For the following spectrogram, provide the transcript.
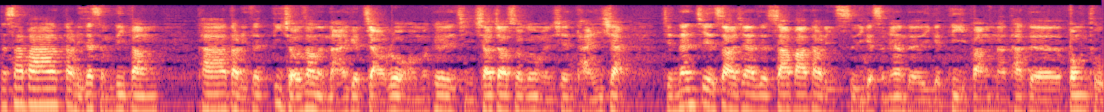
那沙巴到底在什么地方？它到底在地球上的哪一个角落？我们可以请肖教授跟我们先谈一下，简单介绍一下这沙巴到底是一个什么样的一个地方？那它的风土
